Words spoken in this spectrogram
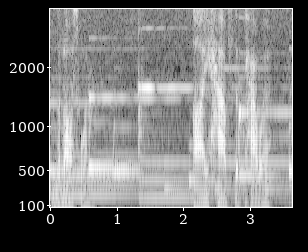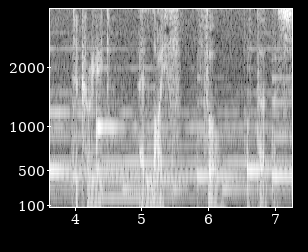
And the last one I have the power to create a life full of purpose.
